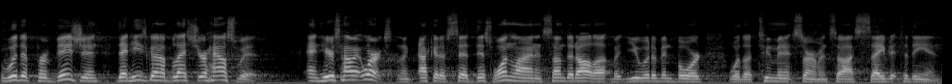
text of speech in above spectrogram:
with the provision that He's going to bless your house with. And here's how it works. I could have said this one line and summed it all up, but you would have been bored with a two minute sermon, so I saved it to the end.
